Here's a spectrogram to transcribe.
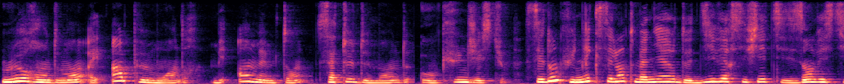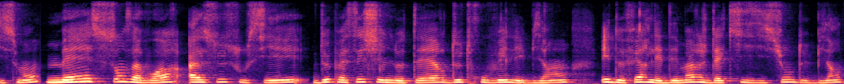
le rendement est un peu moindre, mais en même temps, ça te demande aucune gestion. C'est donc une excellente manière de diversifier tes investissements, mais sans avoir à se soucier de passer chez le notaire, de trouver les biens et de faire les démarches d'acquisition de biens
